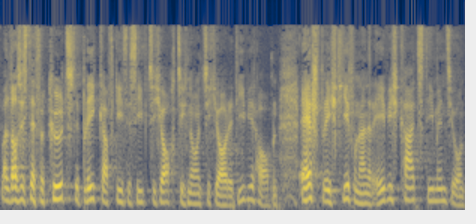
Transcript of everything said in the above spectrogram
Weil das ist der verkürzte Blick auf diese 70, 80, 90 Jahre, die wir haben. Er spricht hier von einer Ewigkeitsdimension.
